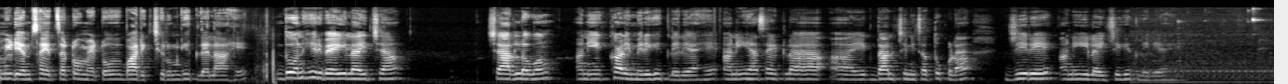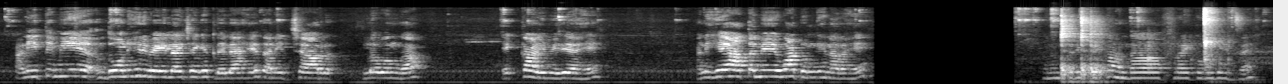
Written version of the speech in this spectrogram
मीडियम साईजचा टोमॅटो बारीक चिरून घेतलेला आहे. दोन हिरव्या इलायच्या चार लवंग आणि एक काळी मिरी घेतलेली आहे. आणि ह्या साईडला एक दालचिनीचा तुकडा जिरे आणि इलायची घेतलेली आहे. आणि इथे मी दोन हिरव्या इलायच्या घेतलेल्या आहेत आणि चार लवंगा एक काळी मिरी आहे. आणि हे आता मी वाटून घेणार आहे. नंतर इथे कांदा फ्राय करून घ्यायचा आहे.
